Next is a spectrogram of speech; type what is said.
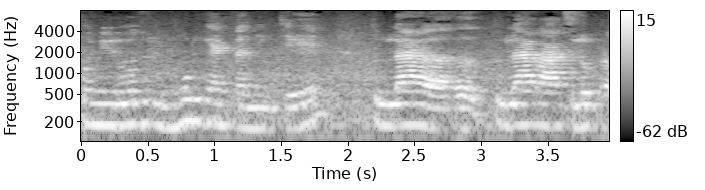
కొన్ని రోజులు మూడు గంటల నుంచే తులా తులారాశులు ప్ర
